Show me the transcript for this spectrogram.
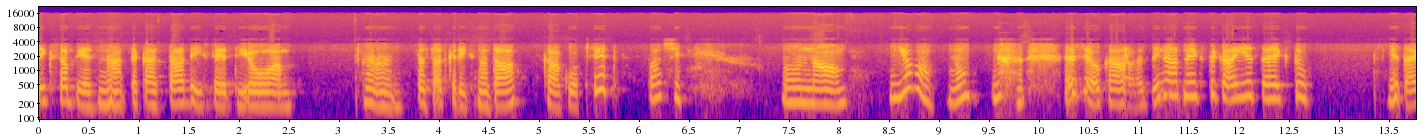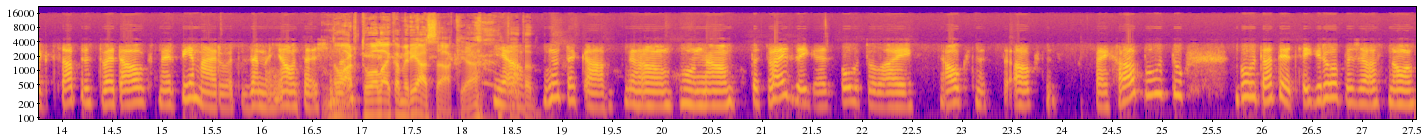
cik sabiezināti stādīsiet, jo uh, tas atkarīgs no tā, kā kopsiet paši. Un, uh, Jā, nu, es jau kā zinātnieks kā ieteiktu, ieteiktu saprast, vai tā augsne ir piemērota zemeņu audzēšanai. Nu, ar to laikam ir jāsāk. Jā, jā Tātad... nu, tā kā, un tas vajadzīgais būtu, lai augsnes, augsnes pH būtu, būtu attiecīgi robežās no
